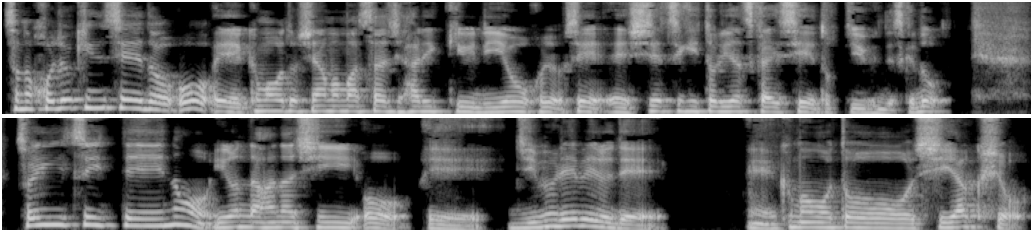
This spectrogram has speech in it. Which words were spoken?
その補助金制度を、えー熊本市山マッサージハリキュー利用補助制、えー施設費取扱制度っていうんですけど、それについてのいろんな話を、えー事務レベルで、えー熊本市役所、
